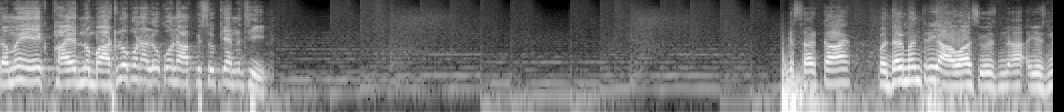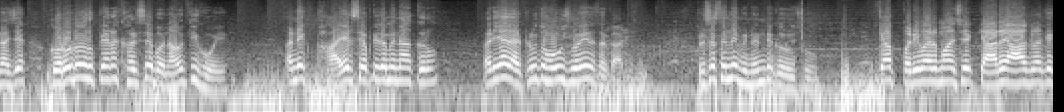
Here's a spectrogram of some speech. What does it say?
તમે એક ફાયરનો બાટલો પણ આ લોકોને આપી શક્યા નથી. સરકાર પ્રધાનમંત્રી આવાસ યોજના યોજના જે કરોડો રૂપિયાના ખર્ચે બનાવતી હોય અને એક ફાયર સેફટી તમે ના કરો, અરે યાર એટલું તો હોવું જોઈએ ને સરકાર. પ્રશાસનને વિનંતી કરું છું કે આ પરિવારમાં છે, ક્યારે આગ લાગે,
